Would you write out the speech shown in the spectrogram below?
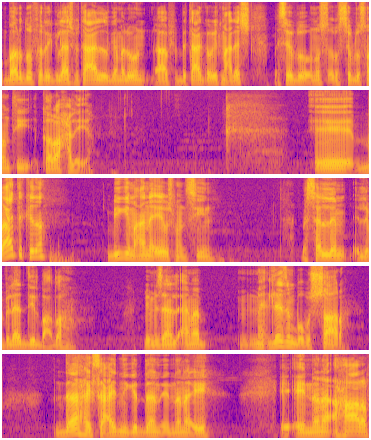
برضه في الرجلاش بتاع الجمالون آه، بتاع الجويت معلش بسيب له نص بسيب له سنتي كراحة ليا. إيه بعد كده بيجي معانا إيه يا باشمهندسين؟ بسلم الليفلات دي لبعضها بميزان القامه لازم يبقوا بالشعرة. ده هيساعدني جدا إن أنا إيه إن أنا هعرف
